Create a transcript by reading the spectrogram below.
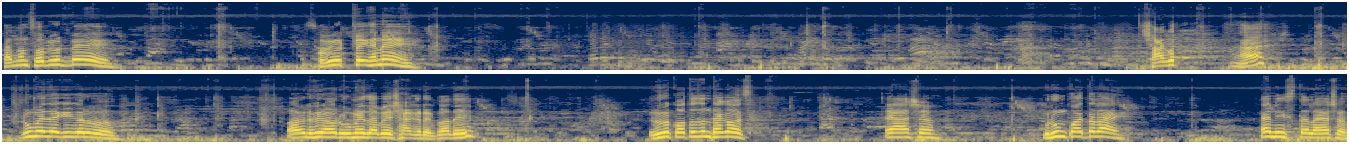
সাদমান ছবি উঠবে? ছবি উঠবে এখানে? স্বাগত হ্যাঁ? রুমে যা কি করব? ভাবলে ফির রুমে যাবে সাগরের কদে। রুমে কতজন থাকস এ, আসো। রুম কয়তলায় এ নিচতলায় আসো।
